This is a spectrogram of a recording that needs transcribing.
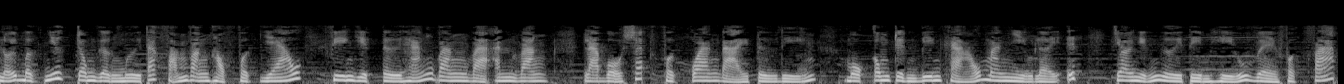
Nổi bật nhất trong gần 10 tác phẩm văn học Phật giáo, phiên dịch từ Hán văn và Anh văn, là bộ sách Phật Quang Đại Từ Điển, một công trình biên khảo mang nhiều lợi ích cho những người tìm hiểu về Phật Pháp.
